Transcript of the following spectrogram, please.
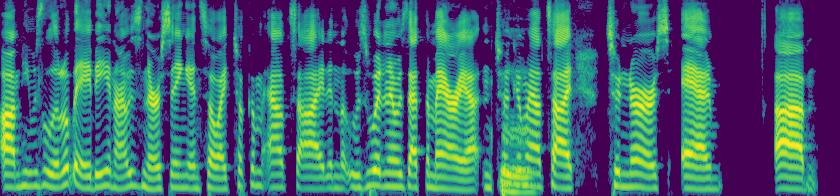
Um, he was a little baby, and I was nursing, and so I took him outside, and it was when I was at the Marriott, and took him Mhm. outside to nurse, and um,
